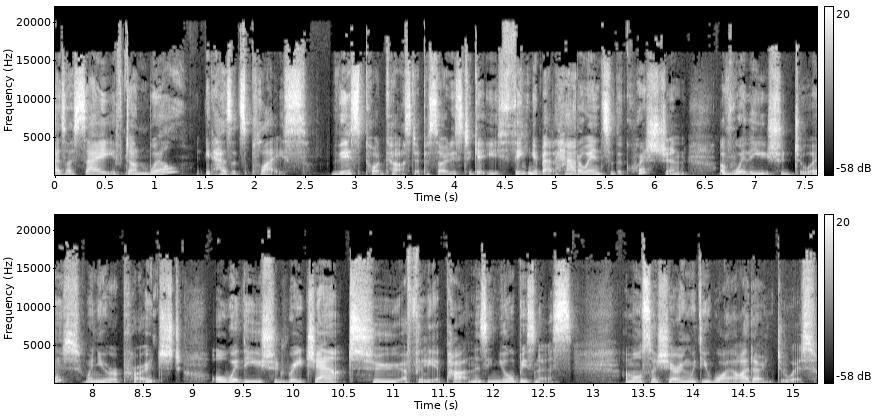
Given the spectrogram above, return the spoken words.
As I say, if done well, it has its place. This podcast episode is to get you thinking about how to answer the question of whether you should do it when you're approached or whether you should reach out to affiliate partners in your business. I'm also sharing with you why I don't do it.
